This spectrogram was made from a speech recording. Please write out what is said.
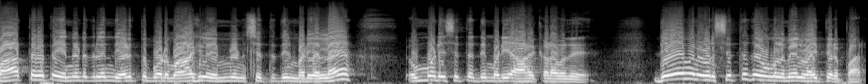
பாத்திரத்தை என்னிடத்துலேருந்து எடுத்து போடும் ஆகில என்னும் சித்தத்தின்படி அல்ல உம்முடைய சித்தத்தின்படி ஆக கடவுது தேவன் ஒரு சித்தத்தை உங்கள் மேல் வைத்திருப்பார்.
